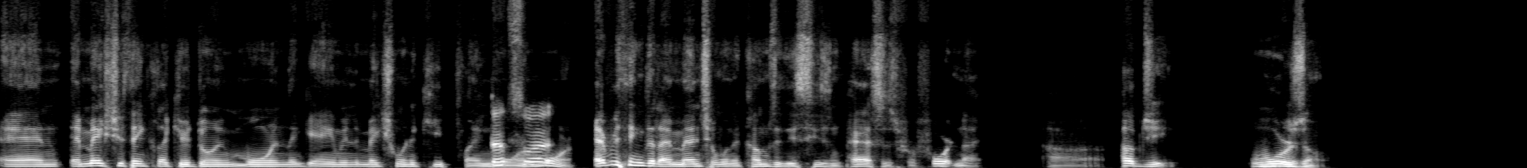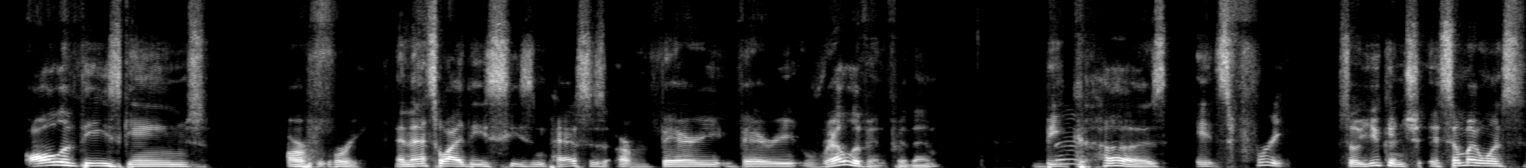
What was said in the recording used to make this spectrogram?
and it makes you think like you're doing more in the game and it makes you want to keep playing That's more and more everything that i mentioned when it comes to these season passes for fortnite uh pubg warzone all of these games are free and that's why these season passes are very very relevant for them because it's free so you can if somebody wants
